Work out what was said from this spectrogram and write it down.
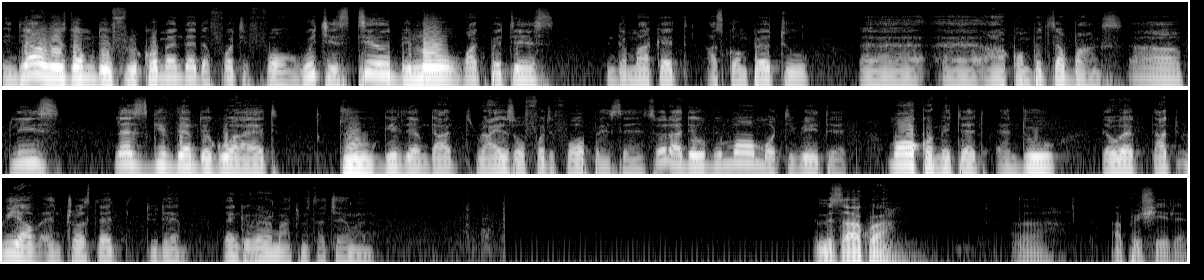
in their wisdom they've recommended the 44, which is still below what pertains in the market as compared to uh, uh, our competitor banks. Uh, please, let's give them the go ahead to give them that rise of 44% so that they will be more motivated, more committed, and do the work that we have entrusted to them. Thank you very much, Mr. Chairman. Mr. Aqua, uh, appreciate it.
